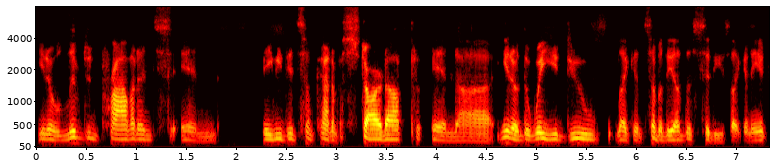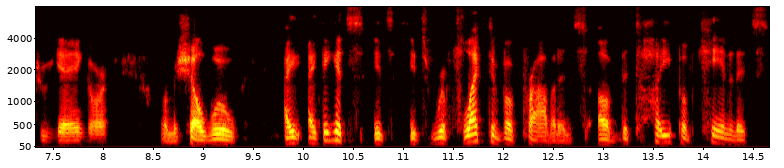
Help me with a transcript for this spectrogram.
you know lived in Providence and maybe did some kind of a startup in, uh, you know, the way you do like in some of the other cities, like an Andrew Yang or or Michelle Wu. I, I think it's it's it's reflective of Providence of the type of candidates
